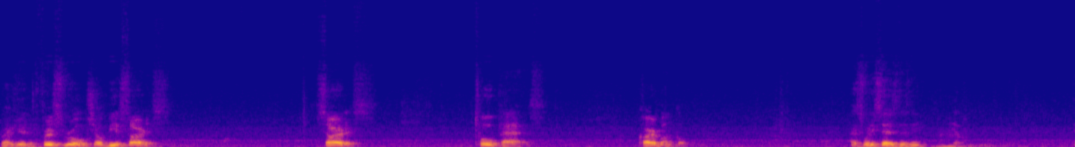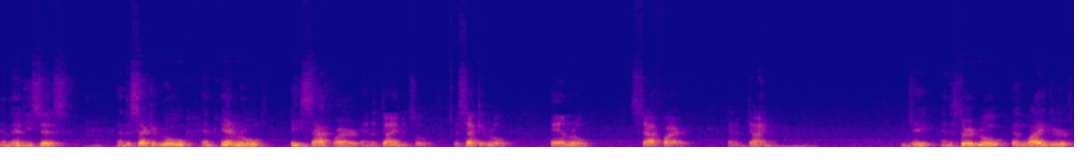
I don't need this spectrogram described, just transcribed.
Right here, the first row shall be a sardius, sardius, topaz, carbuncle. That's what he says, doesn't he? Mm-hmm. Yep. And then he says, and the second row, an emerald, a sapphire, and a diamond. So the second row, emerald, sapphire, and a diamond. Okay? And the third row, a ligure,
